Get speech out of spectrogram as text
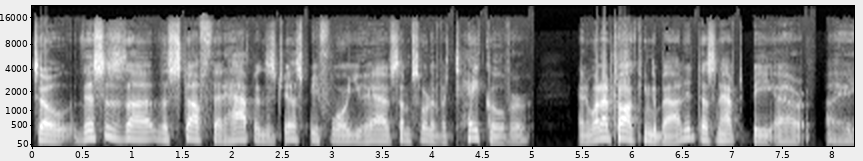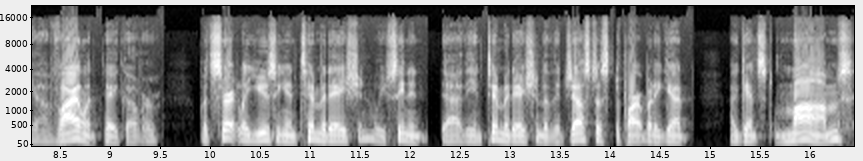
So, this is uh, the stuff that happens just before you have some sort of a takeover. And what I'm talking about, it doesn't have to be a, a, a violent takeover, but certainly using intimidation. We've seen uh, the intimidation of the Justice Department against, against moms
